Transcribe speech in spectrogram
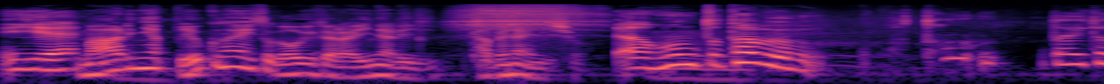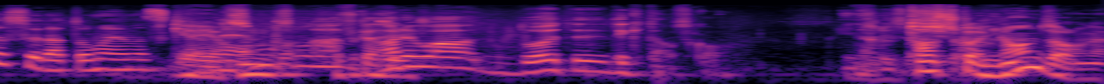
いいえ、周りにやっぱ良くない人が多いからいなり食べないんでしょ。いや本当多分ほとんど大多数だと思いますけどね。いやいや本当恥ずかしいあれはどうやってできたんですか？確かになんだろうね。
